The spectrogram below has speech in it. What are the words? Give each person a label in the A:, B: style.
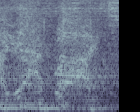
A: my advice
